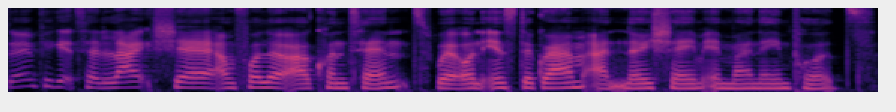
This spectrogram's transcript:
Don't forget to like, share, and follow our content. We're on Instagram at No Shame in My Name Pods.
